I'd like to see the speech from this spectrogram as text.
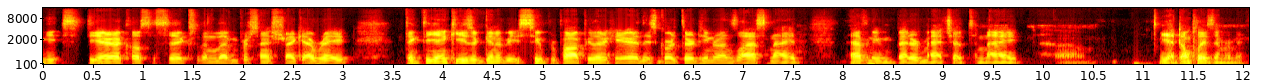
SIERA close to six with an 11% strikeout rate. I think the Yankees are going to be super popular here. They scored 13 runs last night. Have an even better matchup tonight. Um, yeah, don't play Zimmermann.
